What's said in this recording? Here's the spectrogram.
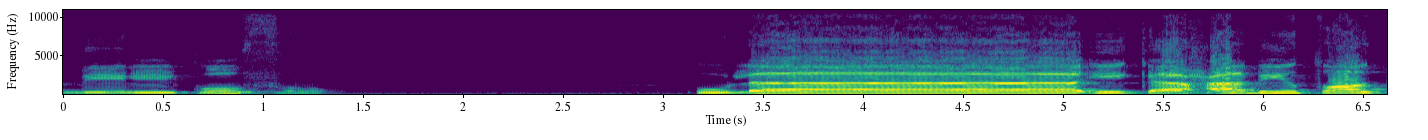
بالكفر. أولئك حبطت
